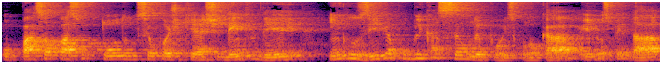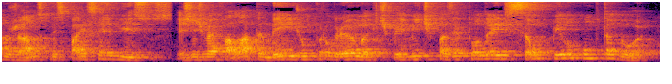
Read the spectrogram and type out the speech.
o passo a passo todo do seu podcast dentro dele inclusive a publicação depois, colocar ele hospedado já nos principais serviços. E a gente vai falar também de um programa que te permite fazer toda a edição pelo computador,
